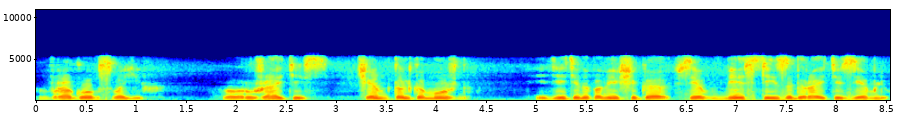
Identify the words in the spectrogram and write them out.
врагов своих. Вооружайтесь, чем только можно. Идите на помещика все вместе и забирайте землю.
